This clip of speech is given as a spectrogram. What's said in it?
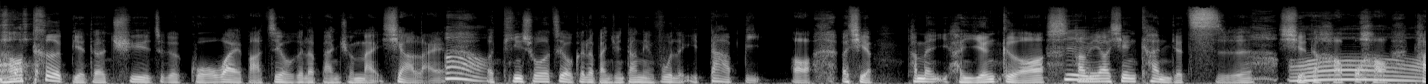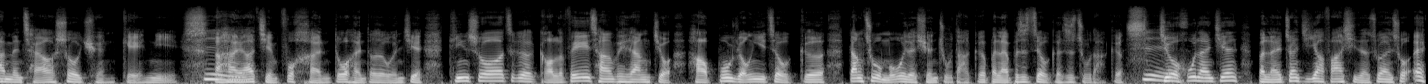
然后特别的去这个国外把这首歌的版权买下来，嗯，我听说这首歌的。版权当年付了一大笔哦，而且他们很严格哦，他们要先看你的词写的好不好，他们才要授权给你，然后还要减负很多很多的文件。听说这个搞了非常非常久，好不容易这首歌，当初我们为了选主打歌，本来不是这首歌是主打歌，是，结果忽然间本来专辑要发行的，突然说，哎，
